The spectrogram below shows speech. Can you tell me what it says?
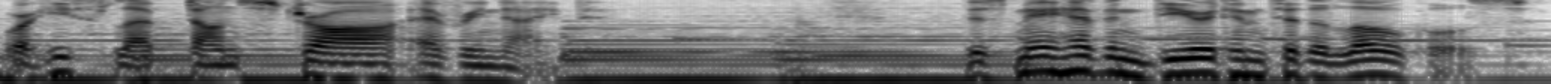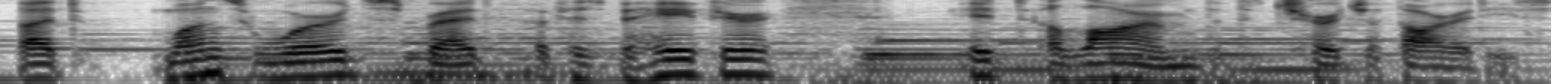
where he slept on straw every night. This may have endeared him to the locals, but once word spread of his behavior, it alarmed the church authorities,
